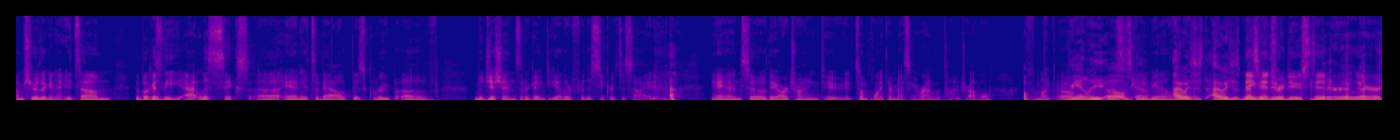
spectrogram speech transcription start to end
I'm sure they're gonna. It's um the book is the Atlas Six, uh, and it's about this group of magicians that are getting together for this secret society, and so they are trying to. At some point, they're messing around with time travel. Oh, I'm like, oh, really? this Oh, is going to be an element. I was just I was just They've introduced it earlier.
